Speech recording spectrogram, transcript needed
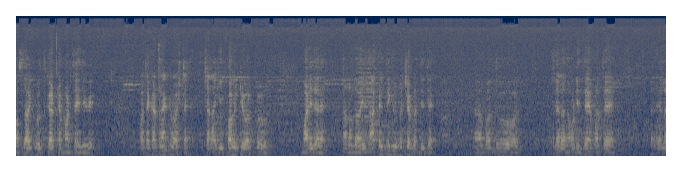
ಹೊಸದಾಗಿ ಉದ್ಘಾಟನೆ ಮಾಡ್ತಾ ಇದ್ದೀವಿ. ಮತ್ತು ಕಾಂಟ್ರಾಕ್ಟ್ರು ಅಷ್ಟೇ. ಚೆನ್ನಾಗಿ ಕ್ವಾಲಿಟಿ ವರ್ಕು ಮಾಡಿದ್ದಾರೆ. ನಾನೊಂದು ಐದು, ನಾಲ್ಕೈದು ತಿಂಗಳ ಮುಂಚೆ ಬಂದಿದ್ದೆ. ಬಂದು ಇದೆಲ್ಲ ನೋಡಿದ್ದೆ. ಮತ್ತು ಎಲ್ಲ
